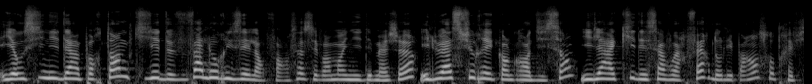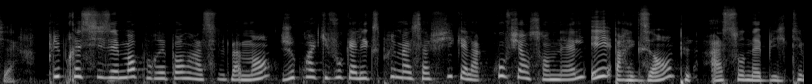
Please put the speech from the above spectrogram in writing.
Il y a aussi une idée importante qui est de valoriser l'enfant, ça c'est vraiment une idée majeure, et lui assurer qu'en grandissant, il a acquis des savoir-faire dont les parents sont très fiers. Plus précisément, pour répondre à cette maman, je crois qu'il faut qu'elle exprime à sa fille qu'elle a confiance en elle et, par exemple, à son habileté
